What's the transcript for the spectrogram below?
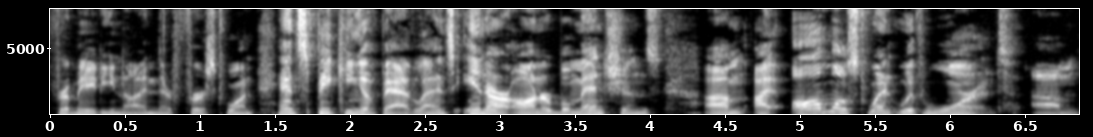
from 89, their first one. And speaking of Badlands, in our honorable mentions, um, I almost went with Warrant. Um,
